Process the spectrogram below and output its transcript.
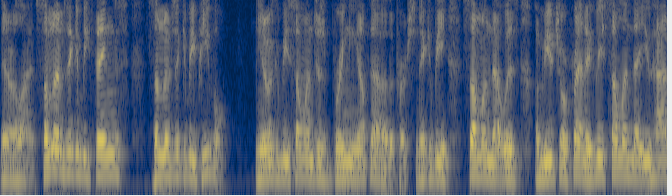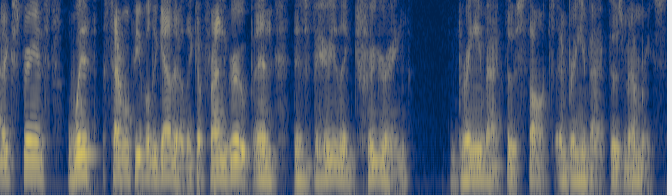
in our lives. Sometimes it can be things, sometimes it can be people. You know, it could be someone just bringing up that other person. It could be someone that was a mutual friend. It could be someone that you had experience with several people together, like a friend group. And this very like triggering, bringing back those thoughts and bringing back those memories.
